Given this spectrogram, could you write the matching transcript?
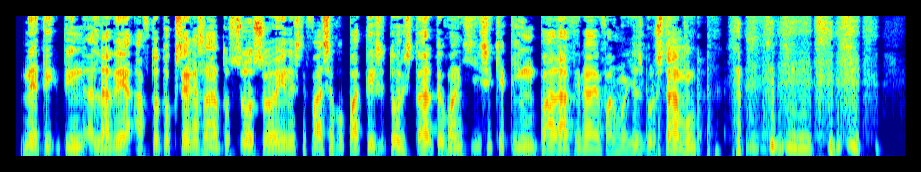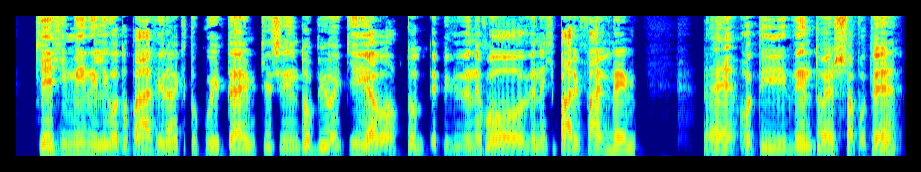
Ναι, την, δηλαδή αυτό το ξέχασα να το σώσω. Είναι στη φάση έχω πατήσει το restart, έχω αρχίσει και κλείνουν παράθυρα εφαρμογές μπροστά μου. και έχει μείνει λίγο το παραθυράκι το QuickTime και συνειδητοποιώ εκεί, από το, επειδή δεν, έχω, δεν έχει πάρει file name, ε, ότι δεν το έσωσα ποτέ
